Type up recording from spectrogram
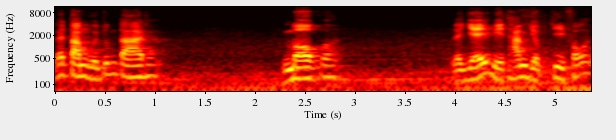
cái tâm của chúng ta đó, một là dễ bị tham dục chi phối.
